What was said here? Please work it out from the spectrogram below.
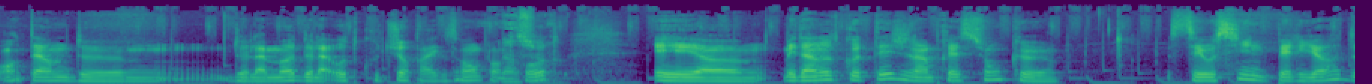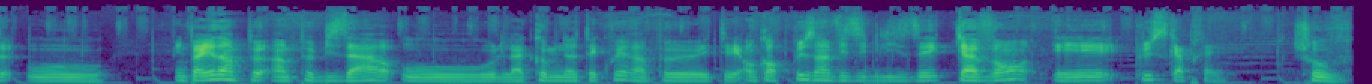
en termes de, de la mode, de la haute couture par exemple, Bien entre sûr. autres. Et, euh, mais d'un autre côté, j'ai l'impression que c'est aussi une période où une période un peu un peu bizarre où la communauté queer a un peu été encore plus invisibilisée qu'avant et plus qu'après. Je trouve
